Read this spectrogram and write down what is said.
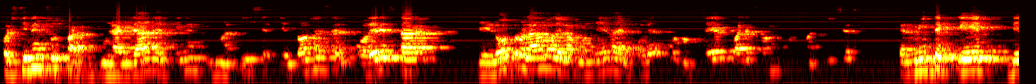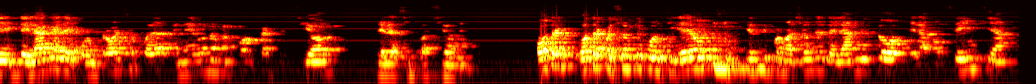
pues tienen sus particularidades, tienen sus matices, y entonces el poder estar del otro lado de la moneda, el poder conocer cuáles son sus matices, permite que desde el área de control se pueda tener una mejor percepción de las situaciones. Otra, otra cuestión que considero es mi formación desde el ámbito de la docencia.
